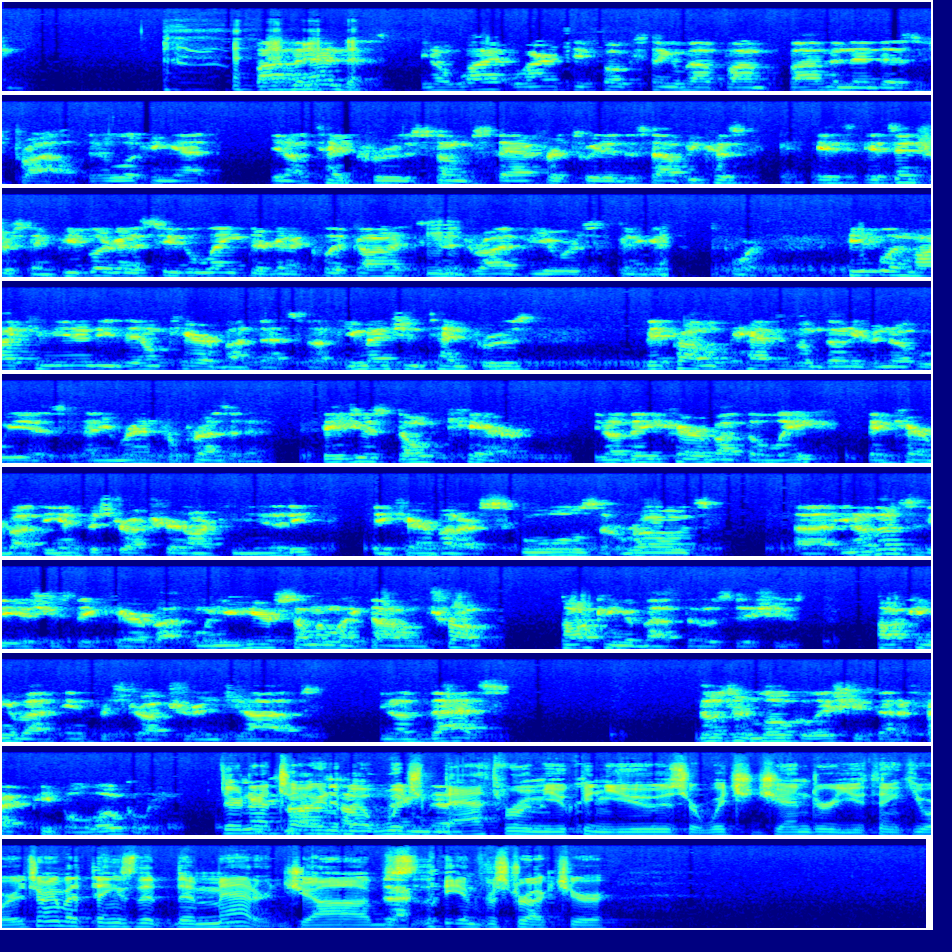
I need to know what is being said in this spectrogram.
Bob Menendez. You know, why, why aren't they focusing about Bob, Bob Menendez's trial? They're looking at, you know, Ted Cruz, some staffer tweeted this out because it's, it's interesting. People are going to see the link. They're going to click on it. It's going to drive viewers. It's going to get support. People in my community, they don't care about that stuff. You mentioned Ted Cruz. They probably, half of them don't even know who he is, and he ran for president. They just don't care. You know, they care about the lake. They care about the infrastructure in our community. They care about our schools, the roads. Uh, you know, those are the issues they care about. When you hear someone like Donald Trump talking about those issues, talking about infrastructure and jobs. You know, that's those are local issues that affect people locally. They're not it's talking not about which that, bathroom you can use or which gender you think you are. They're talking about things that, that matter, jobs, exactly. the infrastructure.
